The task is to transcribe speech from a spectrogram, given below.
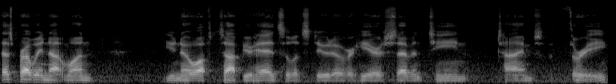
that's probably not one you know off the top of your head, so let's do it over here. 17 times 3.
